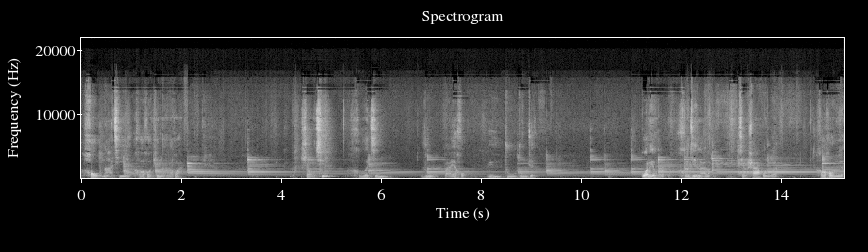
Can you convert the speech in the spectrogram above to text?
后纳其言，何后听了他的话，少卿何进入白后，御诛中卷。过了一会儿，何进来了，想杀宦官。何后曰：“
